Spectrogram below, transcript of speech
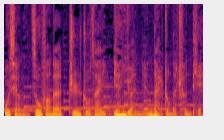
我想走访那执着在烟远年代中的春天。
